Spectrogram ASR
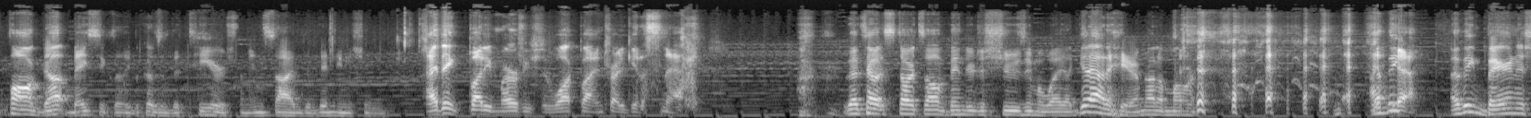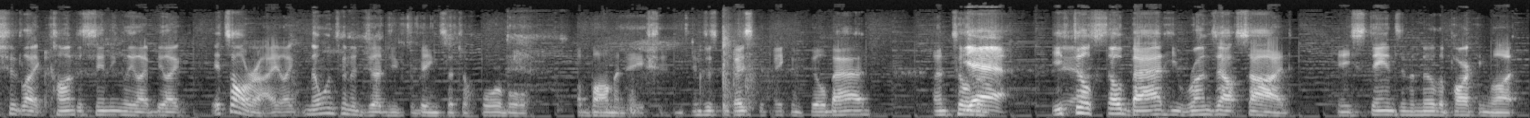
fogged up basically because of the tears from inside the vending machine. I think Buddy Murphy should walk by and try to get a snack. That's how it starts off. Bender just shoos him away, like get out of here. I'm not a monster. I think yeah, I think Baroness should like condescendingly like be like, it's all right. Like no one's gonna judge you for being such a horrible abomination, and just basically make him feel bad until the yeah. He Yeah. feels so bad, he runs outside and he stands in the middle of the parking lot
